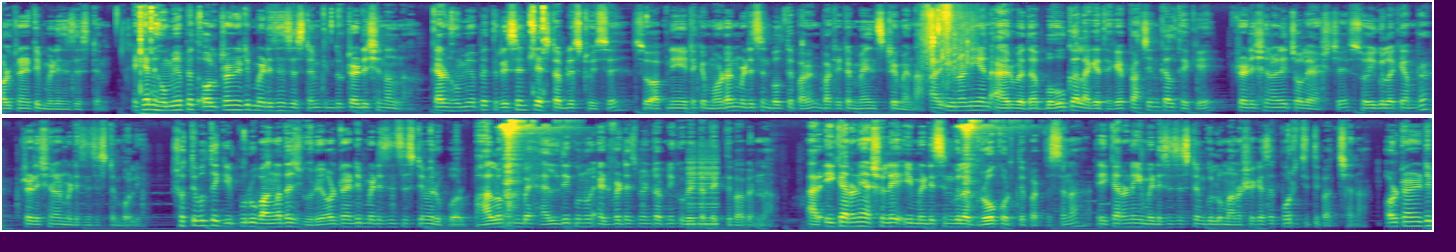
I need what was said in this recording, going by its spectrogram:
অল্টারনেটিভ মেডিসিন সিস্টেম এখানে হোমিওপ্যাথ অল্টারনেটিভ মেডিসিন সিস্টেম কিন্তু ট্র্যাডিশনাল না, কারণ হোমিওপ্যাথ রিসেন্টলি এস্টাবলিশড হয়েছে সো আপনি এটাকে মডার্ন মেডিসিন বলতে পারেন বাট এটা মেইন স্ট্রিমে না। আর ইউনানি অ্যান্ড আয়ুর্বেদা বহুকাল আগে থেকে, প্রাচীনকাল থেকে ট্র্যাডিশনালি চলে আসছে সো এইগুলোকে আমরা ট্র্যাডিশনাল মেডিসিন সিস্টেম বলি। সত্যি বলতে কি, পুরো বাংলাদেশ ঘুরে অল্টারনেটিভ মেডিসিন সিস্টেমের উপর ভালো কিংবা হেলদি কোনো অ্যাডভার্টাইজমেন্ট আপনি খুব একটা দেখতে পাবেন না। আর এই কারণে আসলে এই মেডিসিনগুলো গ্রো করতে পারতেছে না। এই কারণে এই মেডিসিন সিস্টেমগুলো মানুষের কাছে পরিচিতি পাচ্ছে না। অল্টারনেটিভ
